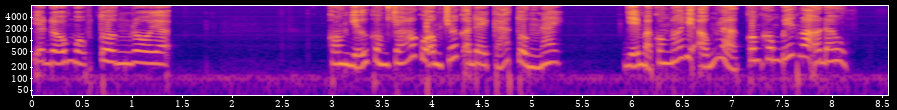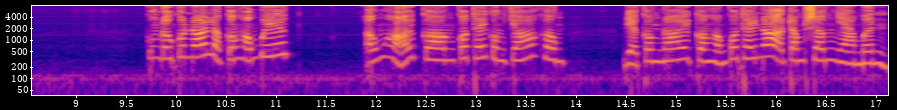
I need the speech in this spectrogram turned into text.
Dạ đổ một tuần rồi ạ. Con giữ con chó của ông Trớt ở đây cả tuần nay. Vậy mà con nói với ổng là con không biết nó ở đâu. Con đâu có nói là con không biết. Ông hỏi con có thấy con chó không? Và con nói con không có thấy nó ở trong sân nhà mình.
